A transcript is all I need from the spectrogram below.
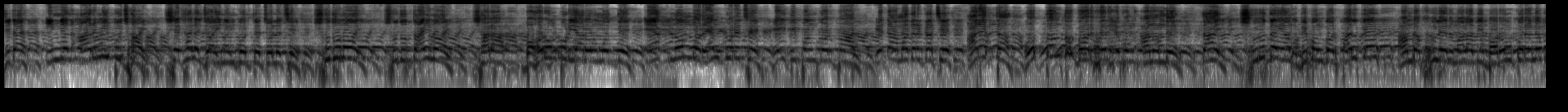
যেটা ইন্ডিয়ান আর্মি বুঝায়, সেখানে জয়েনিং করতে চলেছে। শুধু নয়, শুধু তাই নয়, সারা বহরমপুর ইয়ারের মধ্যে এক নম্বর র্যাঙ্ক করেছে এই দীপঙ্কর পাল। এটা আমাদের কাছে আরেকটা অত্যন্ত গর্বের এবং আনন্দের। তাই শুরুতেই দীপঙ্কর পালকে আমরা ফুলের মালা দিয়ে বরণ করে নেব।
